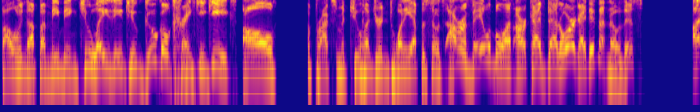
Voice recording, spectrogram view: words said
following up on me being too lazy to Google Cranky Geeks. All approximate 220 episodes are available on archive.org. I did not know this. Uh,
